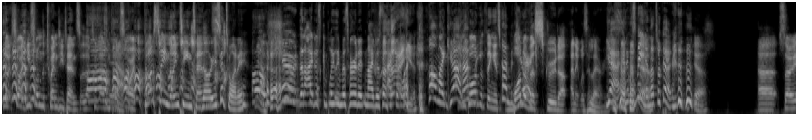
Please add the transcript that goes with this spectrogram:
no, sorry, he's from the 2010s. So that's 2010. Sorry, did I say 1910? No, you said 20. oh shoot! Then I just completely misheard it, and I just acted Hey. like, "Oh my god!" The I'm important the- thing is I'm one of us screwed up and it was hilarious. Yeah, and it was me, Yeah. and that's okay. yeah. Uh, so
